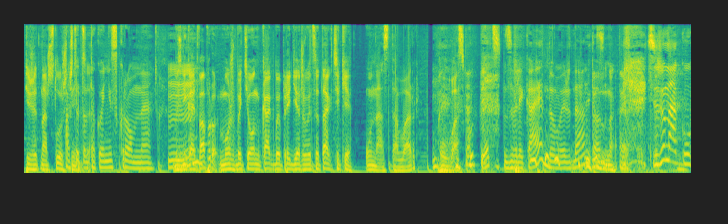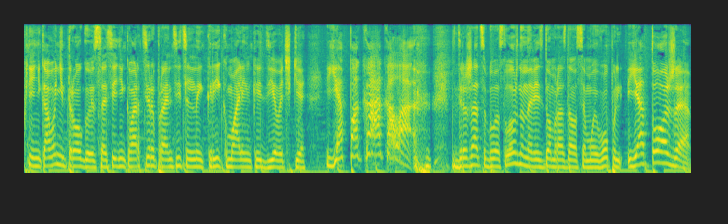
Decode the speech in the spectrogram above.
пишет наш А слушатель. что там такое нескромное? Возникает вопрос. Может быть, он как бы придерживается тактики «У нас товар, у вас купец». Завлекает, думаешь, да, Не знаю. Сижу на кухне, никого не трогаю. С соседней квартиры пронзительный крик маленькой девочки. «Я покакала!» Сдержаться было сложно, на весь дом раздался мой вопль. «Я тоже!»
